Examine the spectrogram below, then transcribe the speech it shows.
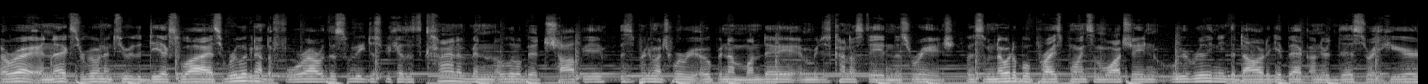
All right, and next we're going into the DXY. So we're looking at the four hour this week just because it's kind of been a little bit choppy. This is pretty much where we opened on Monday and we just kind of stayed in this range. But some notable price points I'm watching, we really need the dollar to get back under this right here.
